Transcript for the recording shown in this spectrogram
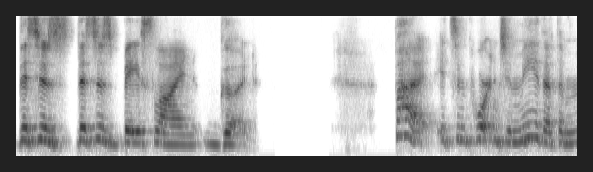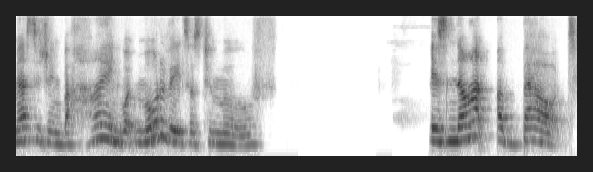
this is this is baseline good. But it's important to me that the messaging behind what motivates us to move is not about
